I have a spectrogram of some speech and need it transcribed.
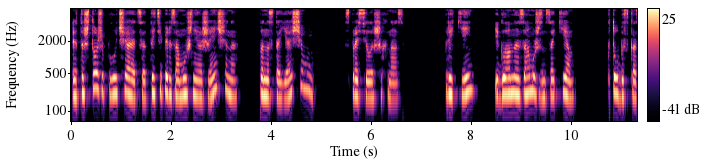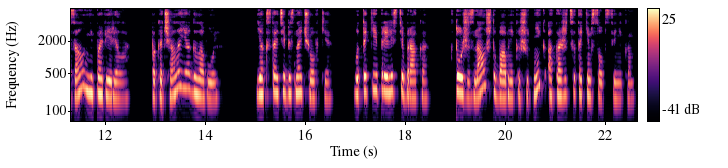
«Это что же получается, ты теперь замужняя женщина? По-настоящему?» – спросила Шахназ. «Прикинь, и главное замужем за кем? Кто бы сказал, не поверила». Покачала я головой. «Я, кстати, без ночевки. Вот такие прелести брака. Кто же знал, что бабник и шутник окажется таким собственником?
